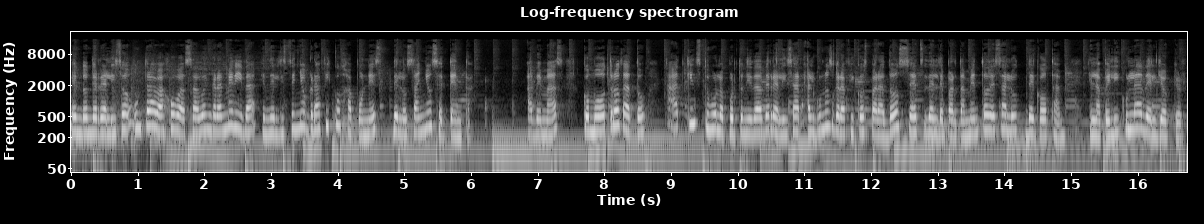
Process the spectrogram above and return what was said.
en donde realizó un trabajo basado en gran medida en el diseño gráfico japonés de los años 70. Además, como otro dato, Atkins tuvo la oportunidad de realizar algunos gráficos para dos sets del Departamento de Salud de Gotham en la película del Joker.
